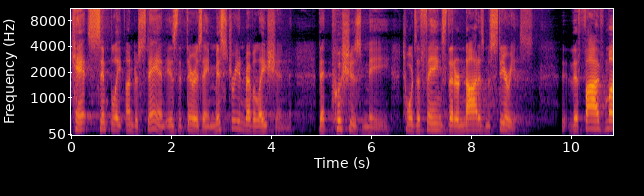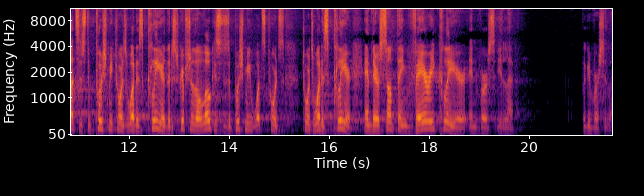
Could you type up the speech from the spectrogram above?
can't simply understand is that there is a mystery and Revelation that pushes me towards the things that are not as mysterious. The five months is to push me towards what is clear. The description of the locust is to push me what's towards towards what is clear. And there's something very clear in verse 11. Look at verse 11.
